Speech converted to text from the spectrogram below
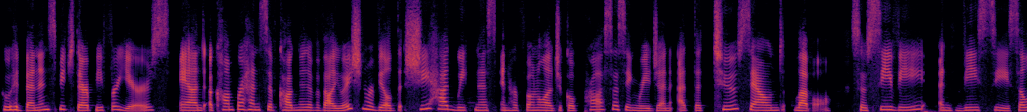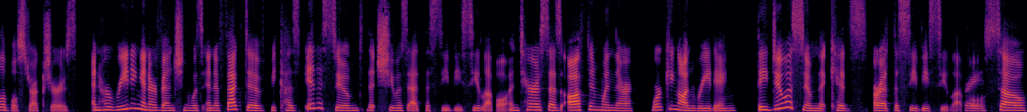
who had been in speech therapy for years, and a comprehensive cognitive evaluation revealed that she had weakness in her phonological processing region at the two sound level. So, CV and VC syllable structures. And her reading intervention was ineffective because it assumed that she was at the CVC level. And Tera says often when they're working on reading, they do assume that kids are at the CVC level. Right. So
